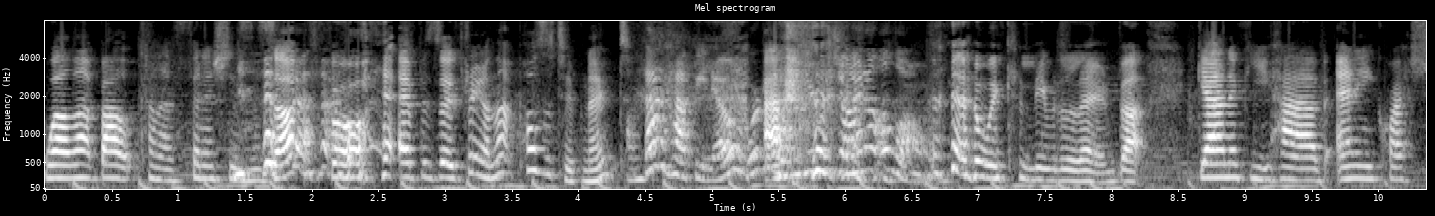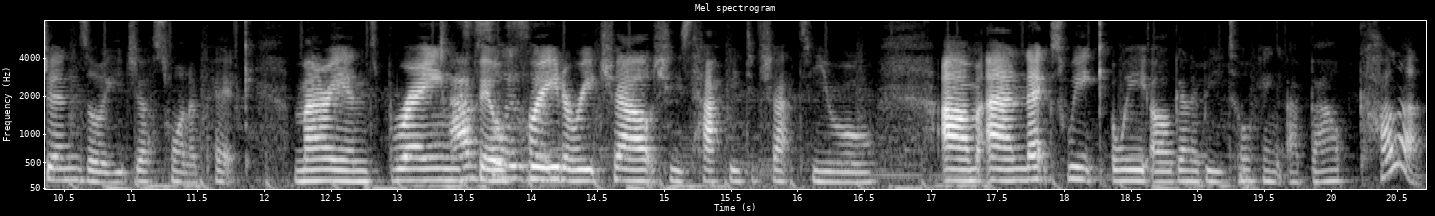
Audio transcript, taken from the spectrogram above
Well, that about kind of finishes us up for episode three on that positive note. On that happy note, we're going to leave your vagina alone. we can leave it alone. But again, if you have any questions or you just want to pick Marion's brain, Absolutely. feel free to reach out. She's happy to chat to you all. Um, and next week, we are going to be talking about colour.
